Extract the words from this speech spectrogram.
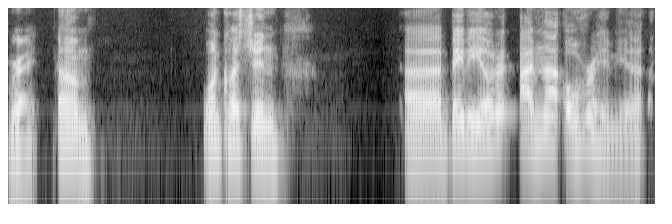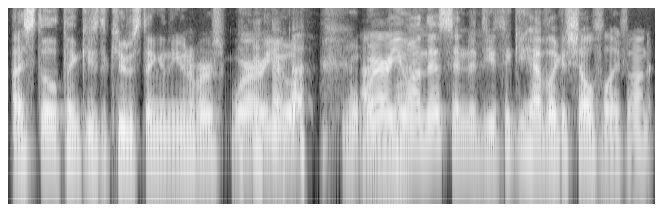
Right. Um, one question. Uh, Baby Yoda, I'm not over him yet. I still think he's the cutest thing in the universe. Where are you? where are you on this? And do you think you have like a shelf life on it?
